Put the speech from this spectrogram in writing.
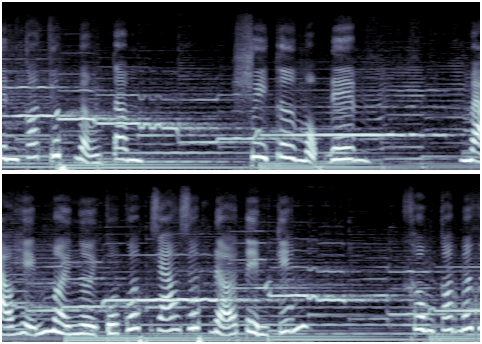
Sinh có chút bận tâm. Suy tư một đêm. Mạo hiểm mời người của quốc giáo giúp đỡ tìm kiếm. Không có bất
